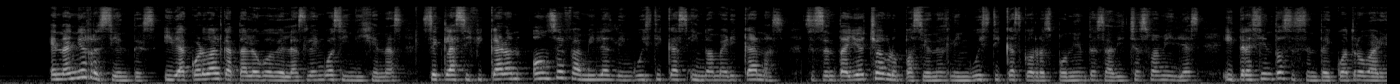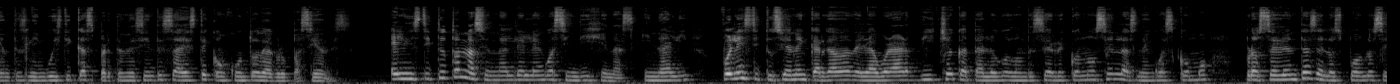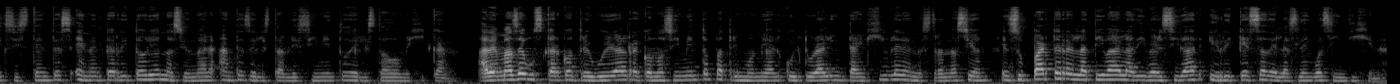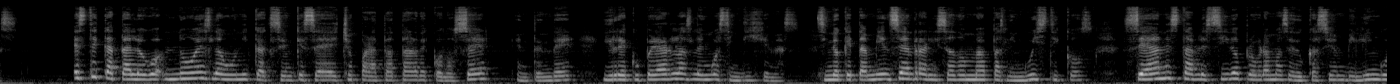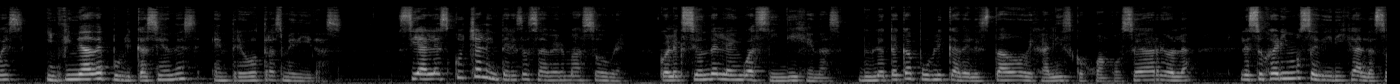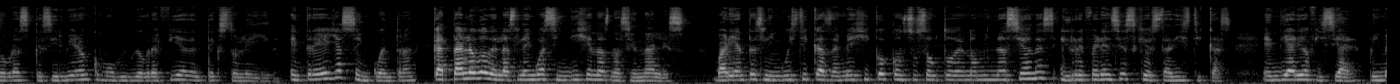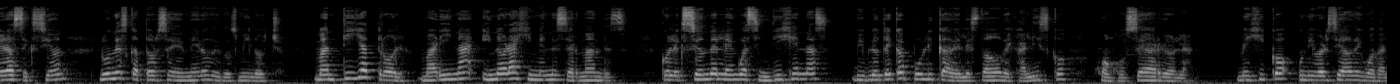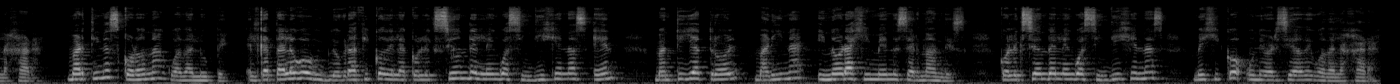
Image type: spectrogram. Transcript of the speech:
En años recientes, y de acuerdo al catálogo de las lenguas indígenas, se clasificaron 11 familias lingüísticas indoamericanas, 68 agrupaciones lingüísticas correspondientes a dichas familias y 364 variantes lingüísticas pertenecientes a este conjunto de agrupaciones. El Instituto Nacional de Lenguas Indígenas, INALI, fue la institución encargada de elaborar dicho catálogo donde se reconocen las lenguas como procedentes de los pueblos existentes en el territorio nacional antes del establecimiento del Estado mexicano, además de buscar contribuir al reconocimiento patrimonial cultural intangible de nuestra nación en su parte relativa a la diversidad y riqueza de las lenguas indígenas. Este catálogo no es la única acción que se ha hecho para tratar de conocer, entender y recuperar las lenguas indígenas, sino que también se han realizado mapas lingüísticos, se han establecido programas de educación bilingües infinidad de publicaciones, entre otras medidas. Si a la escucha le interesa saber más sobre Colección de Lenguas Indígenas, Biblioteca Pública del Estado de Jalisco Juan José Arreola, le sugerimos se dirija a las obras que sirvieron como bibliografía del texto leído. Entre ellas se encuentran Catálogo de las Lenguas Indígenas Nacionales, variantes lingüísticas de México con sus autodenominaciones y referencias geoestadísticas, en Diario Oficial, primera sección, lunes 14 de enero de 2008. Mantilla Troll, Marina y Nora Jiménez Hernández. Colección de lenguas indígenas, Biblioteca Pública del Estado de Jalisco, Juan José Arreola. México, Universidad de Guadalajara. Martínez Corona, Guadalupe. El catálogo bibliográfico de la colección de lenguas indígenas en Mantilla Troll, Marina y Nora Jiménez Hernández. Colección de lenguas indígenas, México, Universidad de Guadalajara.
